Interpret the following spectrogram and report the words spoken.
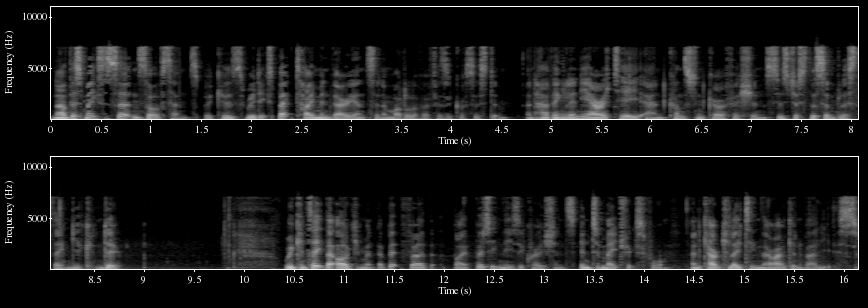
Now this makes a certain sort of sense because we'd expect time invariance in a model of a physical system, and having linearity and constant coefficients is just the simplest thing you can do. We can take that argument a bit further by putting these equations into matrix form and calculating their eigenvalues.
